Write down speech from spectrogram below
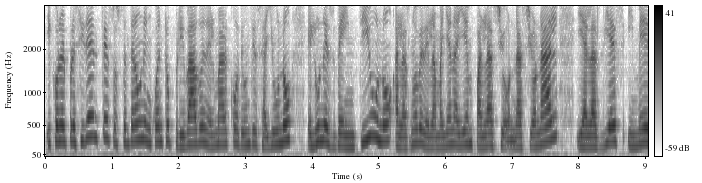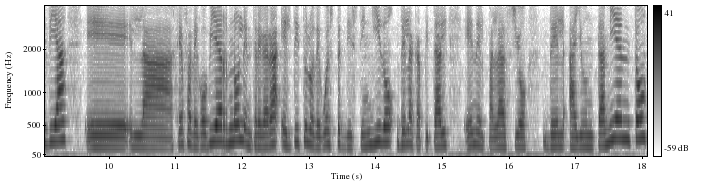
y con el presidente sostendrá un encuentro privado en el marco de un desayuno el lunes 21 a las 9 de la mañana allá en Palacio Nacional y a las diez y media eh, la jefa de gobierno le entregará el título de huésped distinguido de la capital en el Palacio del Ayuntamiento.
